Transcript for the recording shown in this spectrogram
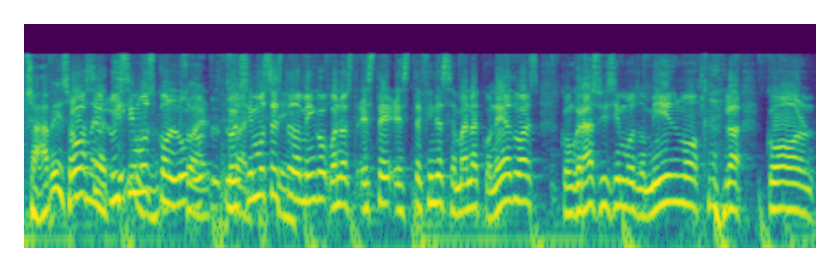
¿Sabes? Lo, Somos hace- lo hicimos ¿no? con Lu- Suerte, lo suerte, hicimos este sí. domingo, bueno, este este fin de semana con Edwards, con Grasso hicimos lo mismo, la- con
